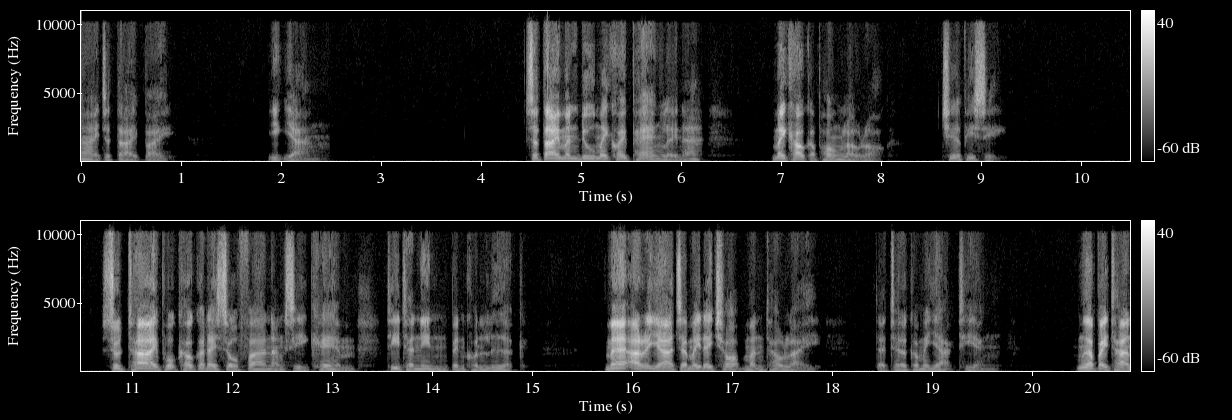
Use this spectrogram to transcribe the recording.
ง่ายจะตายไป อีกอย่าง สไตล์มันดูไม่ค่อยแพงเลยนะ ไม่เข้ากับห้องเราหรอก เชื่อพี่สิสุดท้ายพวกเขาก็ได้โซฟาหนังสีเข้ม ที่ธนินเป็นคนเลือก แม้อารยาจะไม่ได้ชอบมันเท่าไหร่ แต่เธอก็ไม่อยากเถียง เมื่อไปทาน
